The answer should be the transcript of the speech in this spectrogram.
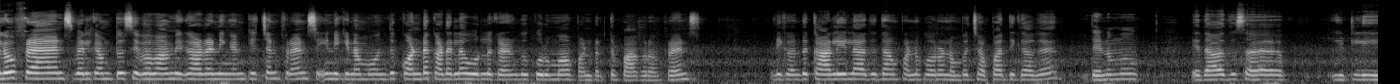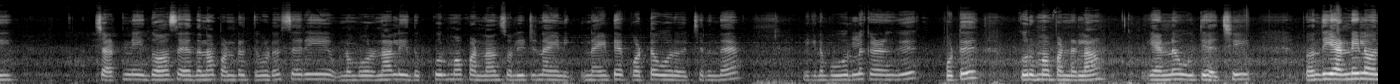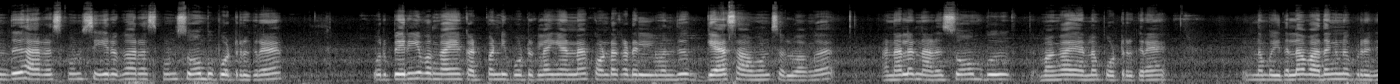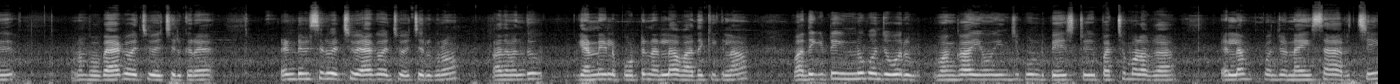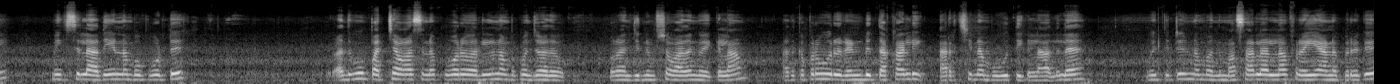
Hello friends welcome to Sivakami gardening and kitchen friends இன்றைக்கி நம்ம வந்து கொண்ட கடலை உருளைக்கிழங்கு குருமா பண்ணுறது பார்க்குறோம் ஃப்ரெண்ட்ஸ் இன்றைக்கி வந்து காலையில் அதுதான் பண்ண போகிறோம் நம்ம சப்பாத்திக்காக தினமும் ஏதாவது ச இட்லி சட்னி தோசை எதனா பண்ணுறத விட சரி நம்ம ஒரு நாள் இது குருமா பண்ணலான்னு சொல்லிட்டு நான் இன்னைக்கு நைட்டே கொட்டை ஊற வச்சுருந்தேன். இன்றைக்கி நம்ம உருளைக்கிழங்கு போட்டு குருமா பண்ணலாம். எண்ணெய் ஊற்றியாச்சு வந்து எண்ணெயில் வந்து அரை ஸ்பூன் சீரகம் அரை ஸ்பூன் சோம்பு போட்டிருக்கிறேன். ஒரு பெரிய வெங்காயம் கட் பண்ணி போட்டுக்கலாம். ஏன்னா கொண்டக்கடலில் வந்து கேஸ் ஆகும்னு சொல்லுவாங்க. அதனால் நான் சோம்பு வெங்காயம் எல்லாம் போட்டிருக்கிறேன். நம்ம இதெல்லாம் வதங்கின பிறகு நம்ம வேக வச்சு வச்சுருக்கிறேன். ரெண்டு விசில் வச்சு வேக வச்சு வச்சுருக்குறோம். அதை வந்து எண்ணெயில் போட்டு நல்லா வதக்கிக்கலாம். வதக்கிட்டு இன்னும் கொஞ்சம் ஒரு வெங்காயம் இஞ்சி பூண்டு பேஸ்ட்டு பச்சை மிளகா எல்லாம் கொஞ்சம் நைஸாக அரைச்சி மிக்சியில் அதையும் நம்ம போட்டு அதுவும் பச்சை வாசனை போகிற வரலும் நம்ம கொஞ்சம் அதை ஒரு அஞ்சு நிமிஷம் வதங்க வைக்கலாம். அதுக்கப்புறம் ஒரு ரெண்டு தக்காளி அரைச்சி நம்ம ஊற்றிக்கலாம் அதில் ஊற்றிட்டு நம்ம அந்த மசாலாலாம் ஃப்ரை ஆன பிறகு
